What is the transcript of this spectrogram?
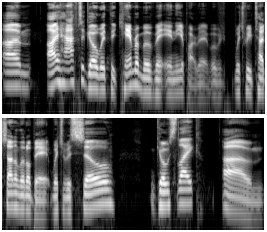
Um, I have to go with the camera movement in the apartment, which, which we've touched on a little bit, which was so ghost-like. Um,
